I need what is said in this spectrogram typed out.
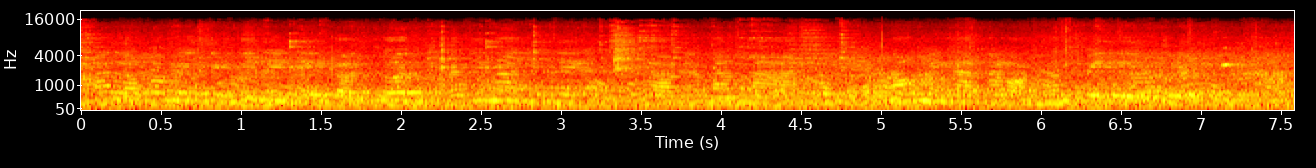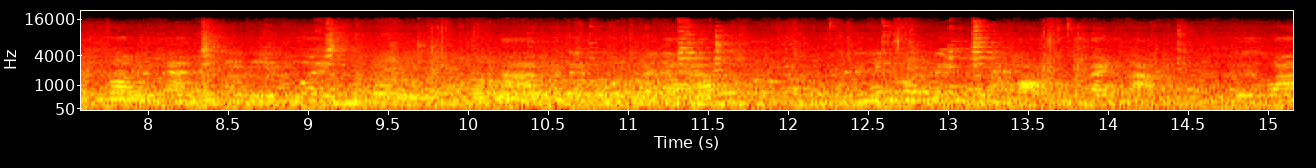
ถ้าเราก็มีสิ่งที่ดีๆเกิดขึ้นเป็นที่น่ายินดีของพวกเราเนี่ยมากมาย น้องมีงานตลอดทั้งปี ก็เป็นงานที่ดีๆด้วยหาก็ได้พูดไปแล้วทีนี้พูดในมุมของแฟนคลับ คือว่า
